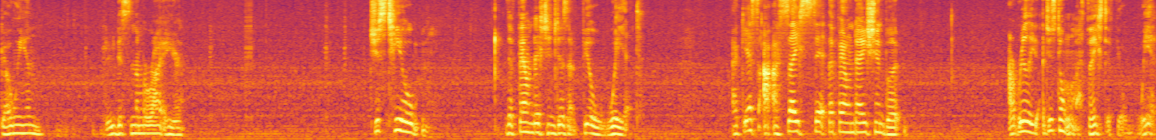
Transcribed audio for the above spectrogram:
go in, do this number right here. Just till the foundation doesn't feel wet. I guess I, I say set the foundation, but I really, I just don't want my face to feel wet.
